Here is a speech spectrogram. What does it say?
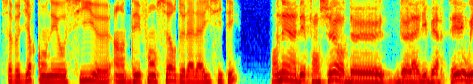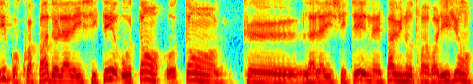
ça veut dire qu'on est aussi euh, un défenseur de la laïcité? On est un défenseur de, de la liberté, oui, pourquoi pas, de la laïcité, autant, autant que la laïcité n'est pas une autre religion.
